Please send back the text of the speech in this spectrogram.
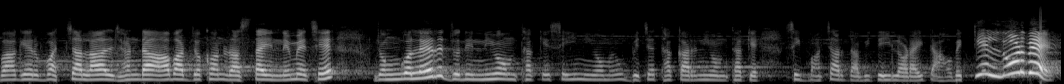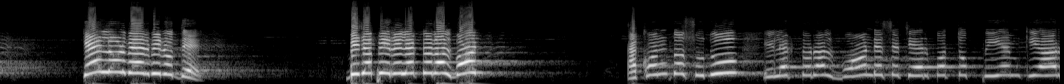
বাঘের বাচ্চা লাল ঝান্ডা আবার যখন রাস্তায় নেমেছে জঙ্গলের যদি নিয়ম থাকে সেই নিয়মেও বেঁচে থাকার নিয়ম থাকে সেই বাঁচার দাবিতেই লড়াইটা হবে কে লড়বে কে লড়বে এর বিরুদ্ধে বিজেপির ইলেকটোরাল বন্ড এখন তো শুধু ইলেকটোরাল বন্ড এসেছে এরপর তো পিএম কেয়ার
